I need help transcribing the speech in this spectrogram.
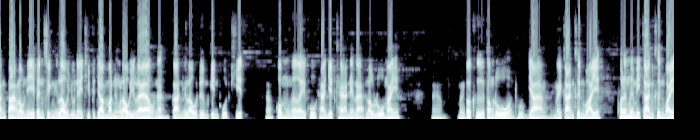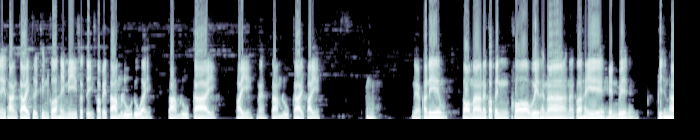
ต่างๆ เหล่านี้เป็นสิ่งที่เราอยู่ในชีวิตประจำวันของเราอยู่แล้วนะการที่เราดื่มกินพูดคิด ก้มเงยคู่แขนเหยียดแขนนี่แหละ เรารู้ไหมนะมันก็คือต้องรู้ทุกอย่างในการเคลื่อนไหว เพราะนั้นเมื่อมีการเคลื่อนไหวในทางกายเกิดขึ้นก็ให้มีสติเข้าไปตามรู้ด้วย ตามรู้กายไปนะตามรู้กายไป เนี่ย คราวนี้ต่อมานะก็เป็นข้อเวทนานะก็ให้เห็นเวทพิจารณา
